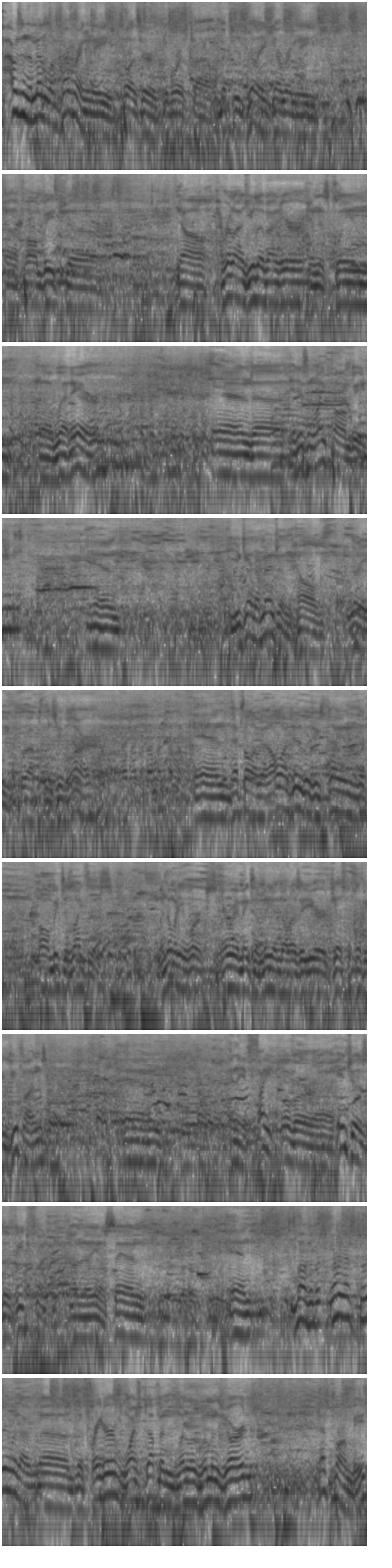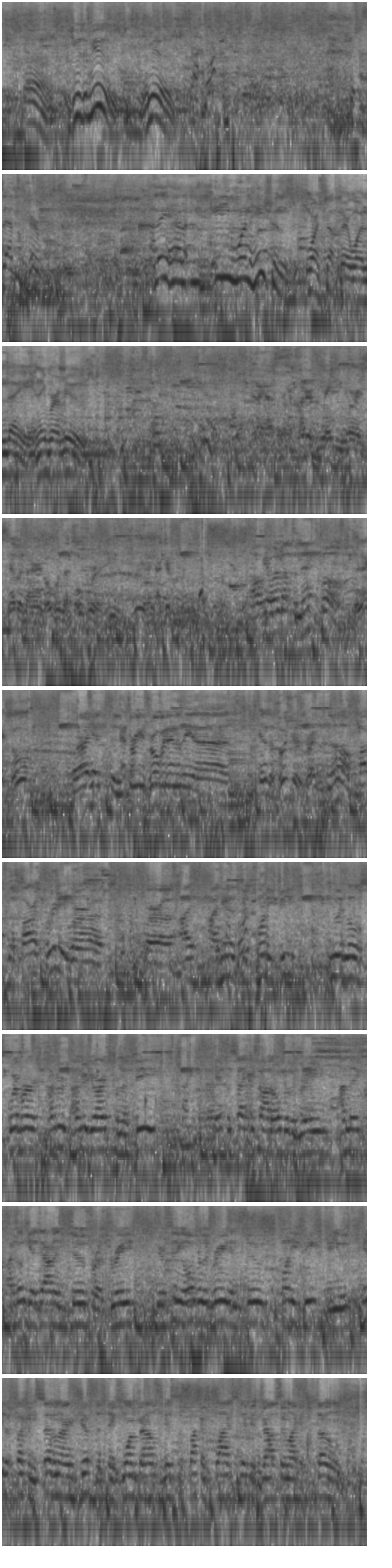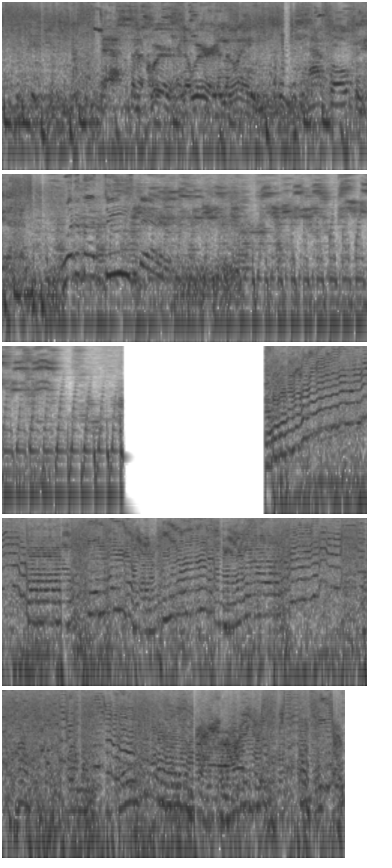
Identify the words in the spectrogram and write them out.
I was in the middle of covering the Pulitzer divorce trial, which is really covering the uh, Palm Beach. Uh, now, I realize you live out here in this clean, uh, wet air, and uh, it isn't like Palm Beach. And you can't imagine how really corrupt these people are. And that's all I all I did was explain that Palm Beach is like this. When nobody works, everybody makes a million dollars a year just flipping coupons, and and they fight over uh, inches of beachfront on the you know, sand. And well, remember that story with the, uh, the freighter washed up in one of those women's yard? That's Palm Beach. Yeah. She was amused. Amused. Sat there. They had 81 Haitians washed up there one day, and they were amused. I got 180 yards, seven iron over the over a few three. I got Okay, what about the next ball? the next hole. Where I hit the... That's where you drove it into the uh, into the bushes, right? No, the par three where uh, where uh, I I hit it to 20 feet. You hit a little squiver, 100, 100 yards from the tee. Hit the second shot over the green. I make I go get down in two for a three. You're sitting over the green in two, 20 feet, and you hit a fucking seven iron chip that takes one bounce and hits the fucking flagstick and drops in like a stone. Yeah, and a queer and a weird in the lane. Asshole. What about Doomsday?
